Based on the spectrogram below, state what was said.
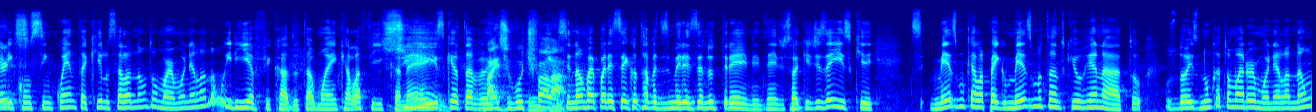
treine com 50 quilos, se ela não tomar hormônio, ela não iria ficar do tamanho que ela fica, né? É Sim, isso que eu tava... mas eu vou te falar. Senão vai parecer que eu tava desmerecendo o treino, entende? Só que dizer isso, que mesmo que ela pegue o mesmo tanto que o Renato, os dois nunca tomaram hormônio, ela não,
